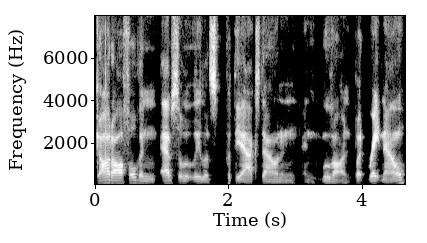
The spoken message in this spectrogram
god awful then absolutely let's put the axe down and and move on but right now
